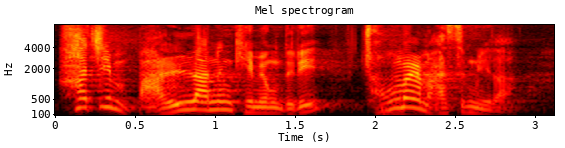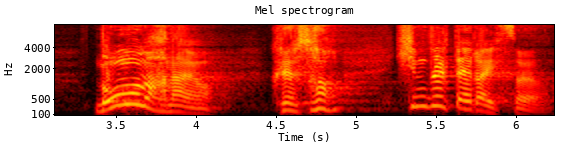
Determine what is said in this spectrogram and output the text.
하지 말라는 계명들이 정말 많습니다. 너무 많아요. 그래서 힘들 때가 있어요.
